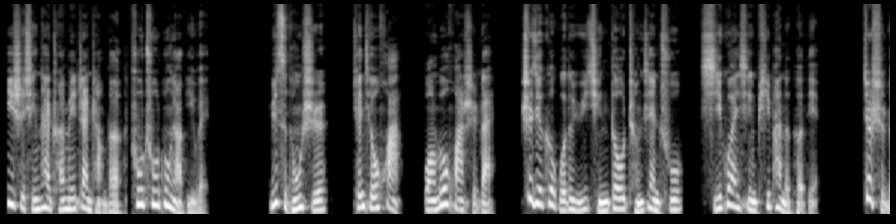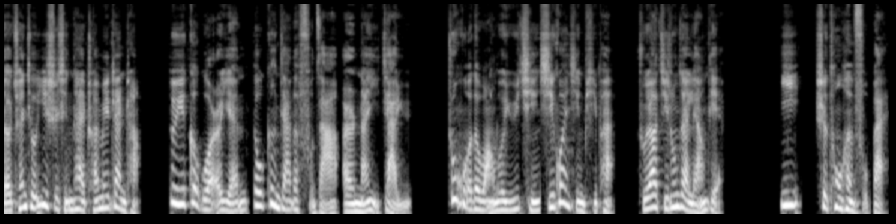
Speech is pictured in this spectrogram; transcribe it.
意识形态传媒战场的突出重要地位。与此同时，全球化、网络化时代，世界各国的舆情都呈现出习惯性批判的特点，这使得全球意识形态传媒战场对于各国而言都更加的复杂而难以驾驭。中国的网络舆情习惯性批判主要集中在两点：一是痛恨腐败，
